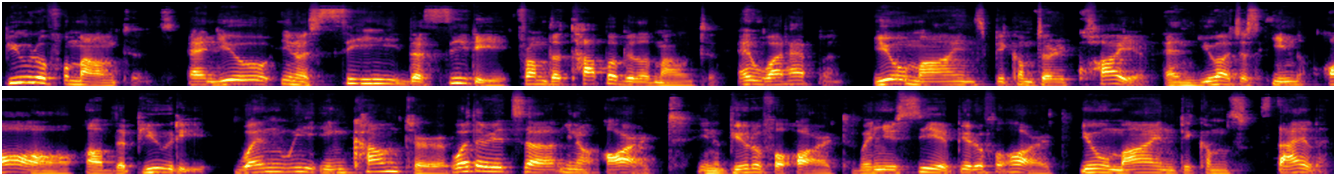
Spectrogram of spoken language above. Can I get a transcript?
beautiful mountains and you you know see the city from the top of the mountain and what happened your minds become very quiet and you are just in awe of the beauty when we encounter whether it's a you know art you know beautiful art when you see a beautiful art your mind becomes silent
